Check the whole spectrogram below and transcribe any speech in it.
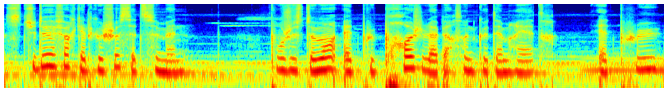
si tu devais faire quelque chose cette semaine, pour justement être plus proche de la personne que tu aimerais être, être plus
